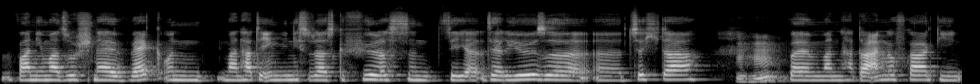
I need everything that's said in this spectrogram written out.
waren die immer so schnell weg und man hatte irgendwie nicht so das Gefühl, das sind sehr seriöse äh, Züchter, mhm. weil man hat da angefragt, die,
